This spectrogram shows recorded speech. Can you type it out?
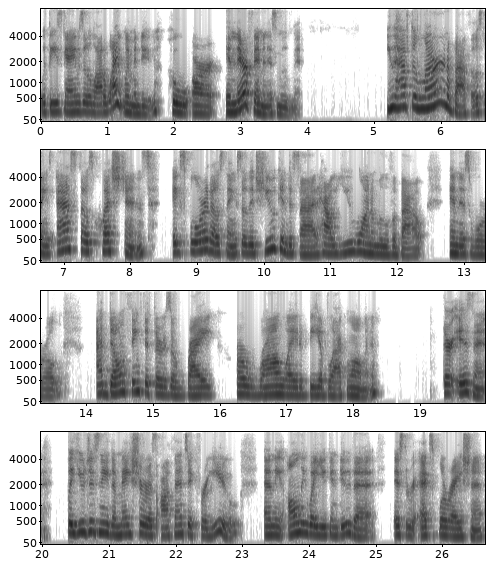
with these games that a lot of white women do who are in their feminist movement. You have to learn about those things, ask those questions, explore those things so that you can decide how you want to move about in this world. I don't think that there's a right or wrong way to be a Black woman. There isn't but you just need to make sure it's authentic for you. And the only way you can do that is through exploration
